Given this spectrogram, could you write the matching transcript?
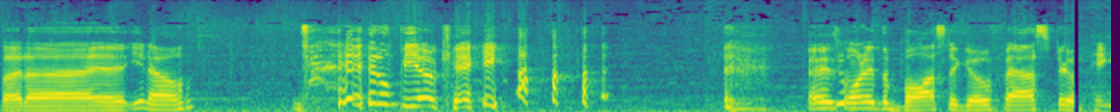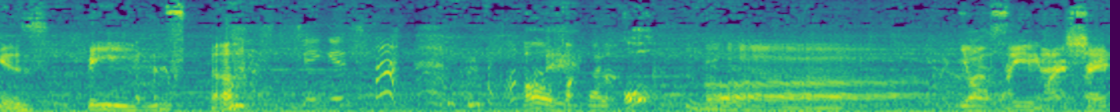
but, uh, you know, it'll be okay. I just wanted the boss to go faster. Pingers. Beans. Oh, Fingers. oh fuck my... Oh! Oh! You'll see that shit.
